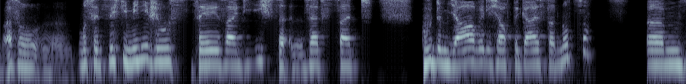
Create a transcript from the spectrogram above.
also äh, muss jetzt nicht die Minifuse-Serie sein, die ich selbst seit gutem Jahr will ich auch begeistert nutze. Ähm,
